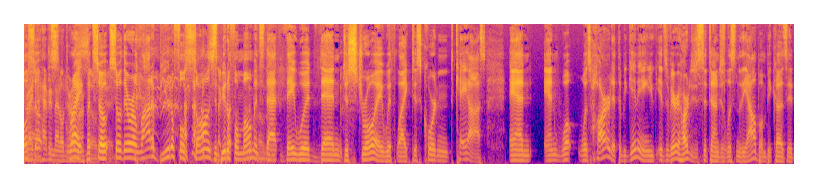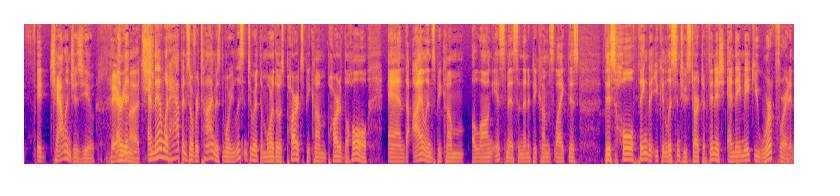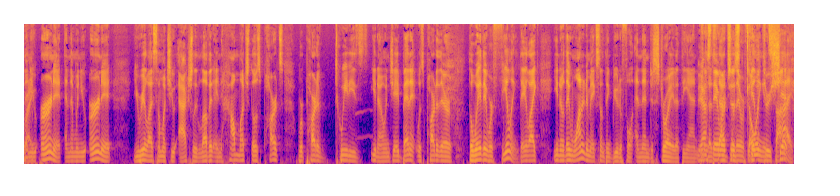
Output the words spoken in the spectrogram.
Well, right so- to heavy metal drummer. Right, but So so so there were a lot of beautiful songs and like, beautiful what the- moments that they would then destroy with like discordant chaos, and and what was hard at the beginning, you, it's very hard to just sit down and just listen to the album because it it challenges you Very And then- much. And then what happens over time is the more you listen to it, the more those parts become part of the whole, and the islands become a long isthmus, and then it becomes like this this whole thing that you can listen to start to finish, and they make you work for it, and then you earn it, and then when you earn it, you realize how much you actually love it, and how much those parts were part of. Tweedy's, you know, and Jay Bennett was part of their the way they were feeling. They like, you know, they wanted to make something beautiful and then destroy it at the end Because because they were just they were going feeling through inside. shit.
